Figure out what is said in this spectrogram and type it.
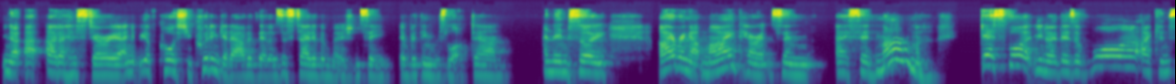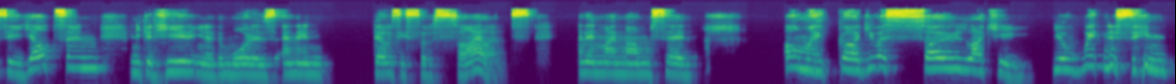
you know, out of hysteria. And of course, you couldn't get out of there. There was a state of emergency. Everything was locked down. And then so I ring up my parents and I said, Mum, guess what? You know, there's a war. I can see Yeltsin. And you could hear, you know, the mortars. And then there was this sort of silence. And then my mum said, Oh my God, you are so lucky. You're witnessing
